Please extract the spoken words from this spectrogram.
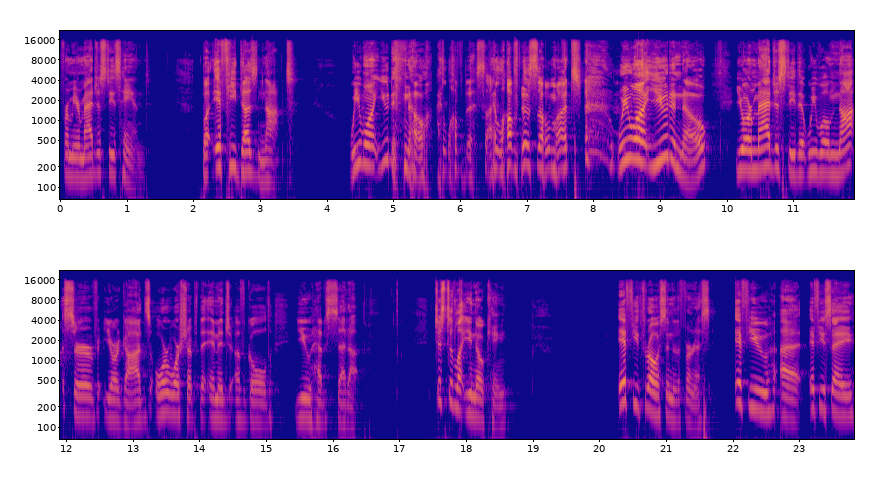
from your majesty's hand. But if he does not, we want you to know, I love this, I love this so much. We want you to know, Your Majesty, that we will not serve your gods or worship the image of gold you have set up. Just to let you know, King, if you throw us into the furnace, if you, uh, if you say,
